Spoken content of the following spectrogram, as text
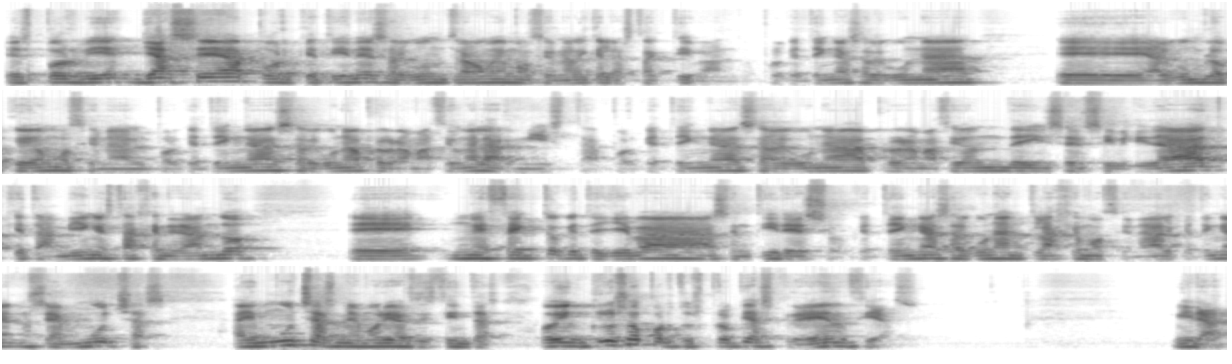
es por bien, ya sea porque tienes algún trauma emocional que la está activando, porque tengas alguna, eh, algún bloqueo emocional, porque tengas alguna programación alarmista, porque tengas alguna programación de insensibilidad que también está generando eh, un efecto que te lleva a sentir eso, que tengas algún anclaje emocional, que tengas, no sé, muchas, hay muchas memorias distintas, o incluso por tus propias creencias. Mira,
